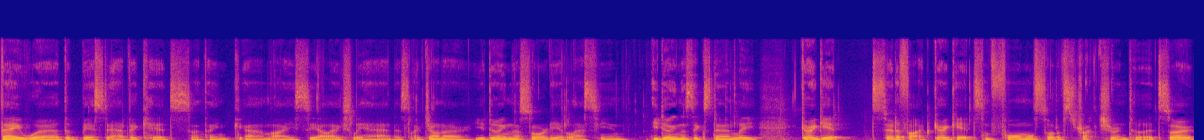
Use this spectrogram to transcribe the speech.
they were the best advocates I think um, ICL actually had. It's like, Jono, you're doing this already at Atlassian you're doing this externally, go get certified, go get some formal sort of structure into it. So,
